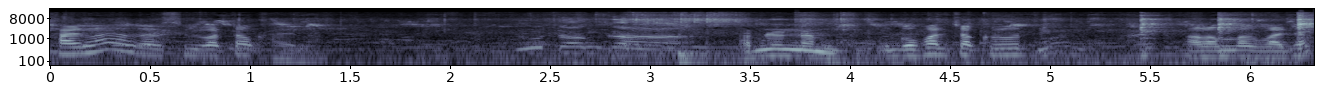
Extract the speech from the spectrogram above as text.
খায় না আর সিলভারটাও খায় না। আপনার নাম কি? গোপাল চক্রবর্তী আলমবাগ বাজার।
